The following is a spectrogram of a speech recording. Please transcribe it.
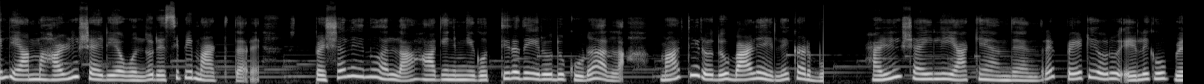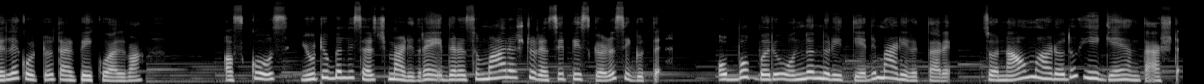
ಇಲ್ಲಿ ಅಮ್ಮ ಹಳ್ಳಿ ಶೈಲಿಯ ಒಂದು ರೆಸಿಪಿ ಮಾಡ್ತಿದ್ದಾರೆ. ಸ್ಪೆಷಲ್ ಏನೂ ಅಲ್ಲ, ಹಾಗೆ ನಿಮಗೆ ಗೊತ್ತಿರದೇ ಇರೋದು ಕೂಡ ಅಲ್ಲ. ಮಾಡ್ತಿರೋದು ಬಾಳೆ ಎಲೆ ಕಡುಬು. ಹಳ್ಳಿ ಶೈಲಿ ಯಾಕೆ ಅಂದೆ ಅಂದರೆ, ಪೇಟೆಯವರು ಎಲೆಗೂ ಬೆಲೆ ಕೊಟ್ಟು ತರಬೇಕು ಅಲ್ವಾ? ಅಫ್ಕೋರ್ಸ್ ಯೂಟ್ಯೂಬಲ್ಲಿ ಸರ್ಚ್ ಮಾಡಿದರೆ ಇದರ ಸುಮಾರಷ್ಟು ರೆಸಿಪೀಸ್ಗಳು ಸಿಗುತ್ತೆ. ಒಬ್ಬೊಬ್ಬರು ಒಂದೊಂದು ರೀತಿಯಲ್ಲಿ ಮಾಡಿರುತ್ತಾರೆ. ಸೊ ನಾವು ಮಾಡೋದು ಹೀಗೆ ಅಂತ ಅಷ್ಟೆ.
